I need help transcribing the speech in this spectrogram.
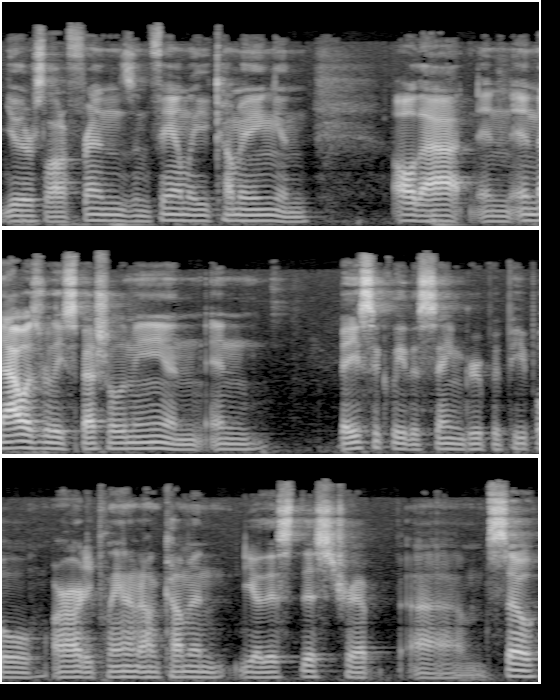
yeah, there's a lot of friends and family coming and all that, and and that was really special to me, and and basically the same group of people are already planning on coming, you know, this this trip. Um, so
